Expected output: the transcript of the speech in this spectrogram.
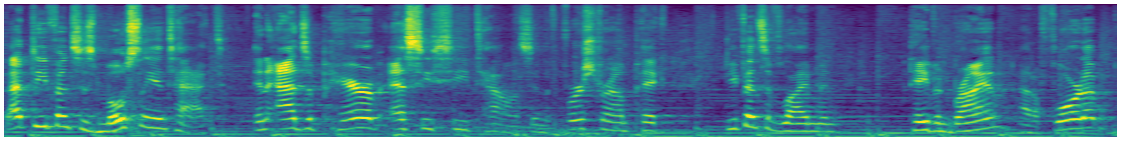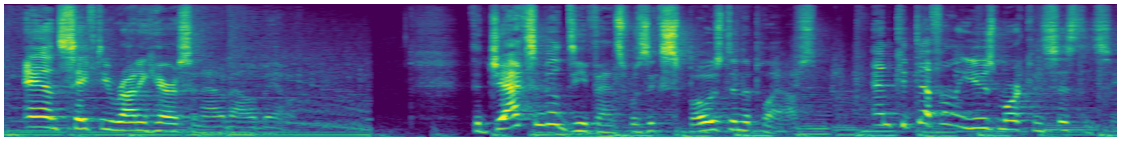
That defense is mostly intact and adds a pair of SEC talents in the first round pick defensive lineman Taven Bryan out of Florida and safety Ronnie Harrison out of Alabama. The Jacksonville defense was exposed in the playoffs and could definitely use more consistency.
